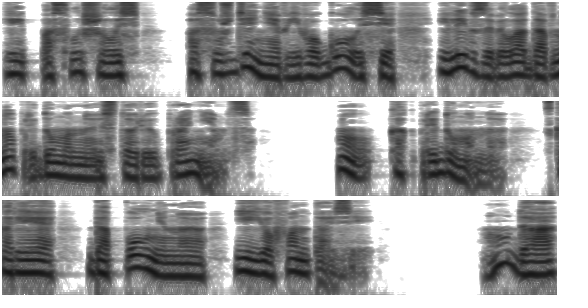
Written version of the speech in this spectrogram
Ей послышалось осуждение в его голосе, и Лив завела давно придуманную историю про немца. Ну, как придуманную, скорее дополненную ее фантазией. Ну да,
